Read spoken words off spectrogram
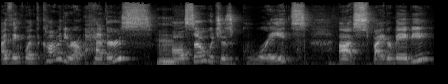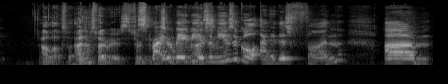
I think went the comedy route. Heather's Mhm. also, which is great. Uh, Spider Baby, I love. Sp- I know Spider Baby. Spider Baby is a musical and it is fun. Um,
